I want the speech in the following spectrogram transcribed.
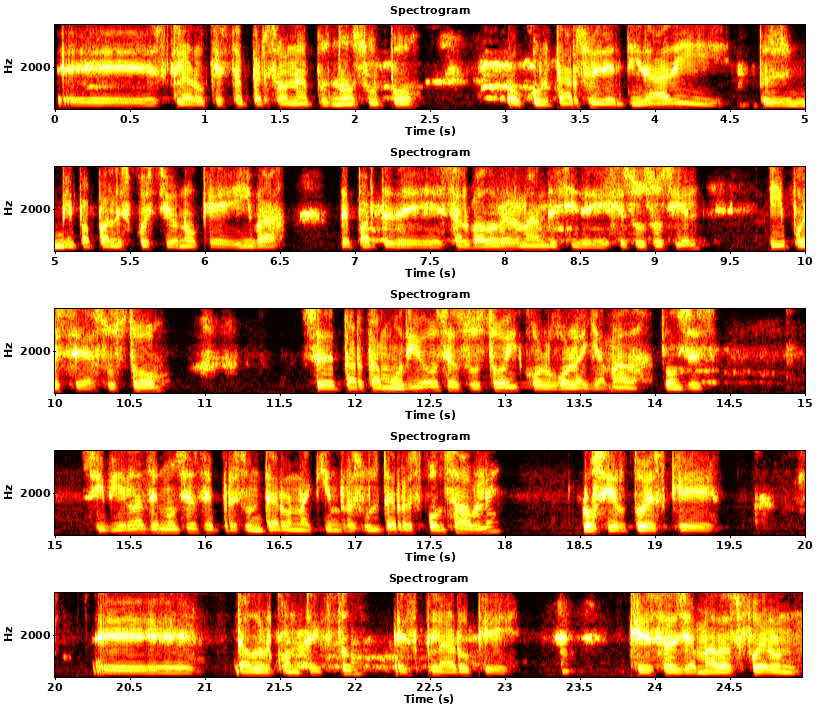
Eh, es claro que esta persona pues no supo ocultar su identidad y pues mi papá les cuestionó que iba de parte de Salvador Hernández y de Jesús Ociel y pues se asustó, se tartamudeó, se asustó y colgó la llamada. Entonces, si bien las denuncias se presuntaron a quien resulte responsable, lo cierto es que, eh, dado el contexto, es claro que, que esas llamadas fueron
